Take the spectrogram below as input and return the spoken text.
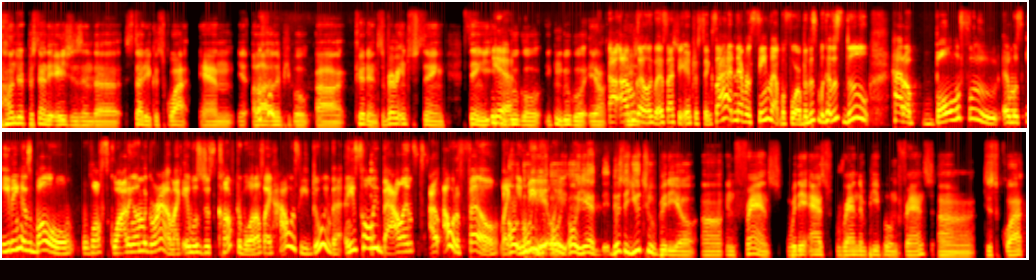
hundred percent of the Asians in the study could squat, and a lot of other people uh, couldn't. It's a very interesting thing. You, yeah. can Google. You can Google. You know, I, am gonna look. It's actually interesting because I had never seen that before. But this because this dude had a bowl of food and was eating his bowl while squatting on the ground, like it was just comfortable. And I was like, how is he doing that? And he's totally balanced. I, I would have fell like oh, immediately. Oh, oh, oh, yeah. There's a YouTube video uh, in France where they asked random people in France uh, to squat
